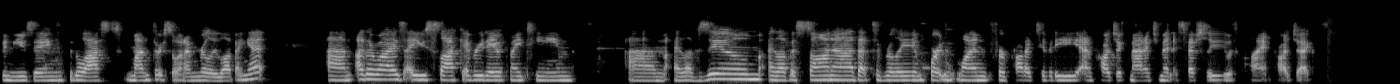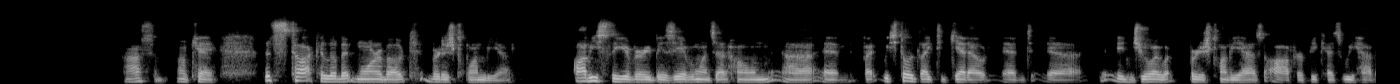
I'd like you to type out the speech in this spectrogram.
been using for the last month or so, and I'm really loving it. Um, otherwise, I use Slack every day with my team. Um, I love Zoom. I love Asana. That's a really important one for productivity and project management, especially with client projects. Awesome. Okay. Let's talk a little bit more about British Columbia obviously you're very busy everyone's at home uh, and but we still like to get out and uh, enjoy what british columbia has to offer because we have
